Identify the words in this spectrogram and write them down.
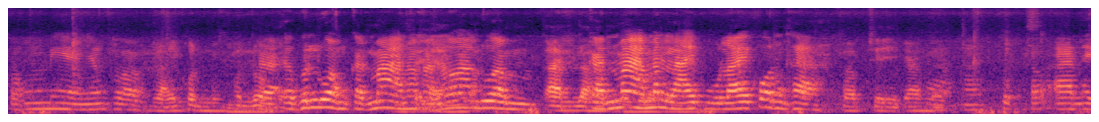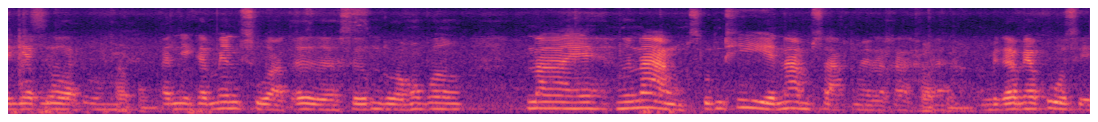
ของแม่ยังพอหลายคนคนร่วมเออเพิ่นร่วมกันมาเนาะค่ะเนาะร่วมอ่านรหัสกันมามันหลายผู้หลายคนค่ะครับเจอีกอันหนึ่งอ่าทุกเขาอ่านให้เรียบร้อย ครับผมอันนี้ก็แม่นสวดเออเสริมดวงของเพิ่นนายเฮือนางสุนที่น้ำสักนี่แหละค่ะมีแต่แม่ผู้สิ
